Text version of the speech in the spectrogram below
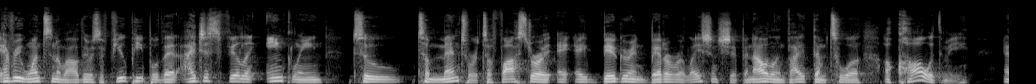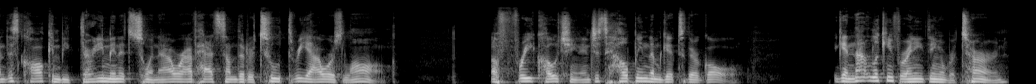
every once in a while, there's a few people that I just feel an inkling to to mentor, to foster a, a bigger and better relationship, and I will invite them to a, a call with me. And this call can be 30 minutes to an hour. I've had some that are two, three hours long of free coaching and just helping them get to their goal. Again, not looking for anything in return,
